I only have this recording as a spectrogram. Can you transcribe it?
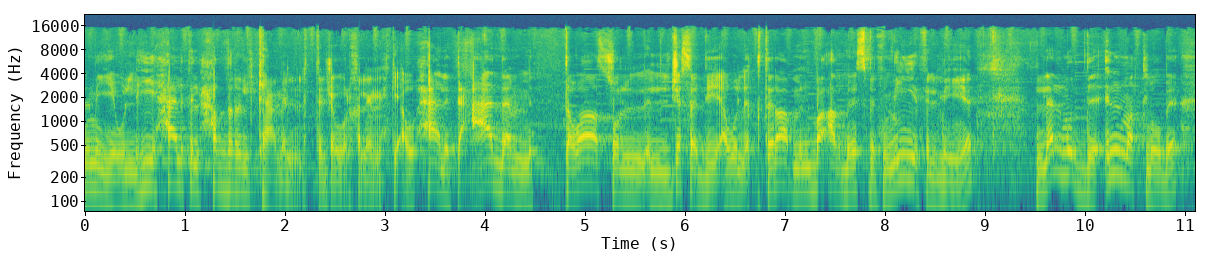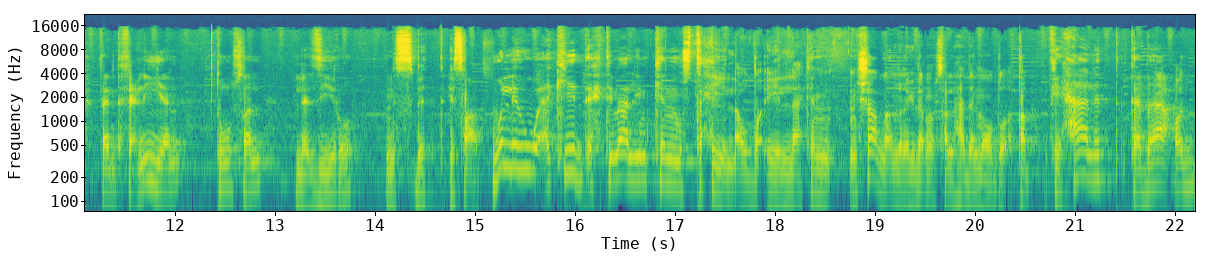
واللي هي حالة الحظر الكامل للتجول خلينا نحكي أو حالة عدم التواصل الجسدي أو الاقتراب من بعض بنسبة 100% للمدة المطلوبة فأنت فعليا توصل لزيرو نسبة إصابة واللي هو أكيد احتمال يمكن مستحيل أو ضئيل لكن إن شاء الله أنه نقدر نوصل لهذا الموضوع. طب في حالة تباعد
